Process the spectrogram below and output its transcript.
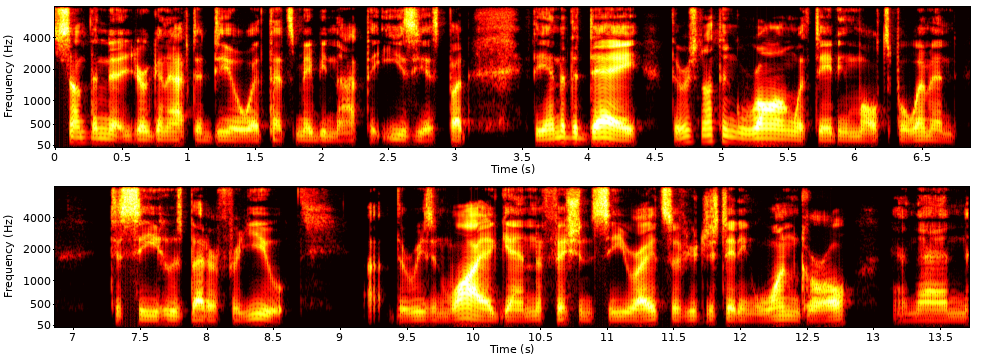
something that you're going to have to deal with that's maybe not the easiest. But at the end of the day, there is nothing wrong with dating multiple women to see who's better for you. Uh, the reason why, again, efficiency, right? So if you're just dating one girl and then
